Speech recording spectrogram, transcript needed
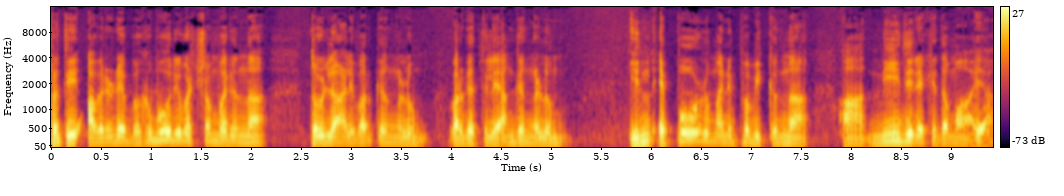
പ്രതി അവരുടെ ബഹുഭൂരിപക്ഷം വരുന്ന തൊഴിലാളി വർഗങ്ങളും വർഗത്തിലെ അംഗങ്ങളും ഇന്ന് എപ്പോഴും അനുഭവിക്കുന്ന ആ നീതിരഹിതമായ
